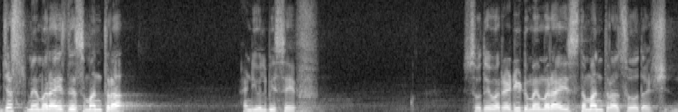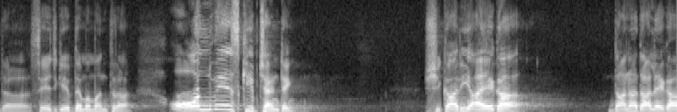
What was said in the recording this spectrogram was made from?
Just memorize this mantra and you will be safe. So they were ready to memorize the mantra. So the, the sage gave them a mantra. Always keep chanting. शिकारी आएगा दाना डालेगा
